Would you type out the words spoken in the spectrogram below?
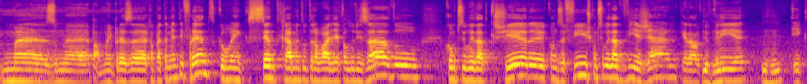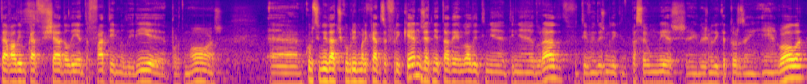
mas uma, pá, uma empresa completamente diferente, em que se sente que realmente o trabalho é valorizado, com possibilidade de crescer, com desafios, com possibilidade de viajar, que era algo que eu queria, e que estava ali um bocado fechado ali entre Fátima, Liria, Porto Mós, Uh, com a possibilidade de descobrir mercados africanos, já tinha estado em Angola e tinha, tinha adorado. Tive em 2000, passei um mês em 2014 em, em Angola.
